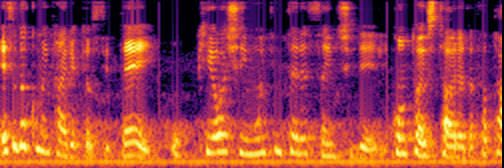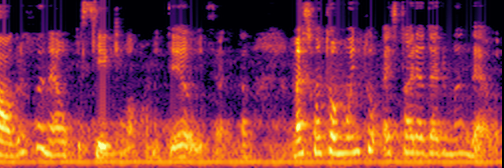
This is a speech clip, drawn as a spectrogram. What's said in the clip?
esse documentário que eu citei, o que eu achei muito interessante dele, contou a história da fotógrafa, né, o porquê que ela cometeu, etc. Mas contou muito a história da irmã dela.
